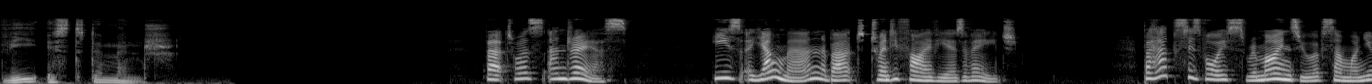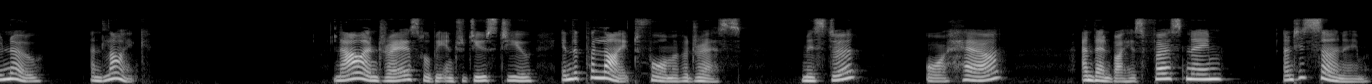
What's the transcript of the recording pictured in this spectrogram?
Wie ist der Mensch? That was Andreas. He's a young man about 25 years of age. Perhaps his voice reminds you of someone you know and like. Now Andreas will be introduced to you in the polite form of address. Mr. or Herr, and then by his first name and his surname.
